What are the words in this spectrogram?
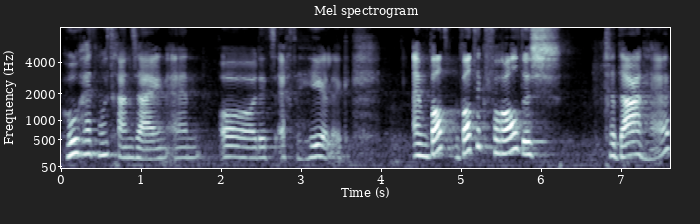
hoe het moet gaan zijn. En oh, dit is echt heerlijk. En wat, wat ik vooral dus gedaan heb,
